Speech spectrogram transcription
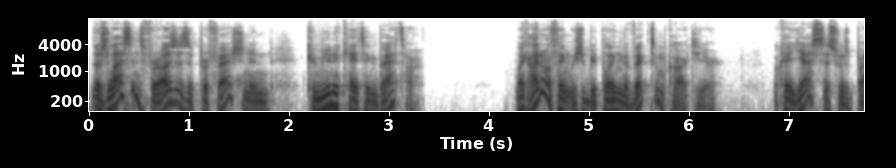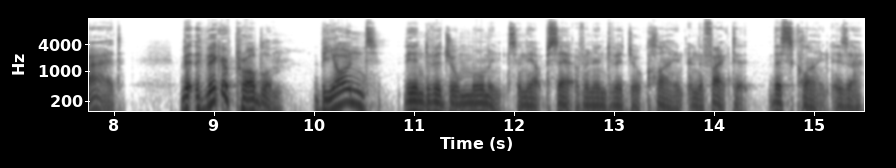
There's lessons for us as a profession in communicating better. Like, I don't think we should be playing the victim card here. Okay, yes, this was bad. But the bigger problem, beyond the individual moments and the upset of an individual client, and the fact that this client is a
